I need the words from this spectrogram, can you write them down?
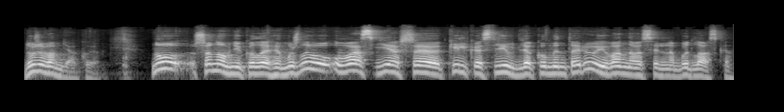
Дуже вам дякую. Ну, шановні колеги, можливо, у вас є ще кілька слів для коментарю. Іванна Васильівна, будь ласка.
